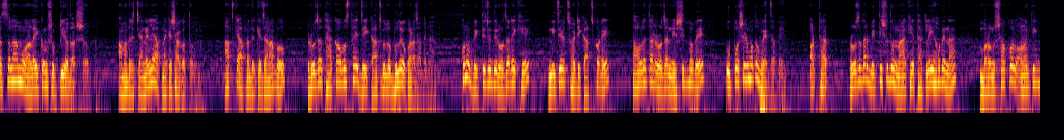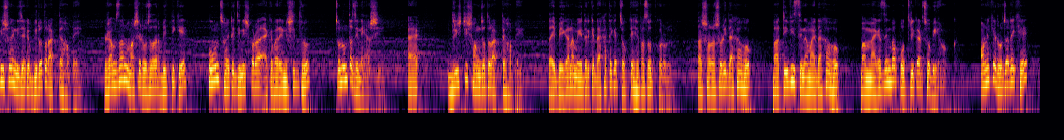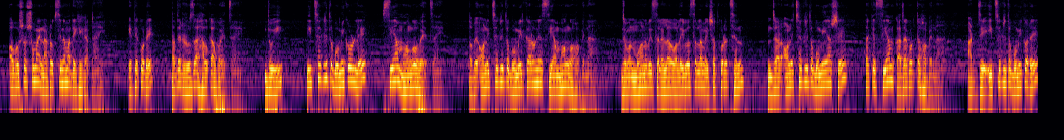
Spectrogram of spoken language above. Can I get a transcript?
আসসালামু আলাইকুম, সুপ্রিয় দর্শক। আমাদের চ্যানেলে আপনাকে স্বাগতম। আজকে আপনাদেরকে জানাব, রোজা থাকা অবস্থায় যেই কাজগুলো ভুলেও করা যাবে না। কোনো ব্যক্তি যদি রোজা রেখে নিচের ছয়টি কাজ করে, তাহলে তার রোজা নিশ্চিতভাবে উপোসের মতো হয়ে যাবে। অর্থাৎ, রোজাদার ব্যক্তি শুধু না খেয়ে থাকলেই হবে না, বরং সকল অনৈতিক বিষয়ে নিজেকে বিরত রাখতে হবে। রমজান মাসে রোজাদার ব্যক্তিকে কোন ছয়টি জিনিস করা একেবারে নিষিদ্ধ? চলুন তা জেনে আসি। এক দৃষ্টি সংযত রাখতে হবে। তাই বেগানা মেয়েদেরকে দেখা থেকে চোখকে হেফাজত করুন। তার সরাসরি দেখা হোক বা টিভি সিনেমায় দেখা হোক বা ম্যাগাজিন বা পত্রিকার ছবি হোক। অনেকে রোজা রেখে অবসর সময় নাটক সিনেমা দেখে কাটায়। এতে করে তাদের রোজা হালকা হয়ে যায়। দুই, ইচ্ছাকৃত বমি করলে সিয়াম ভঙ্গ হয়ে যায়। তবে অনিচ্ছাকৃত বমির কারণে সিয়াম ভঙ্গ হবে না। যেমন মহানবী সাল্লাহ আলাইসাল্লাম ইরশাদ করেছেন, যার অনিচ্ছাকৃত বমি আসে তাকে সিয়াম কাজা করতে হবে না, আর যে ইচ্ছাকৃত বমি করে,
